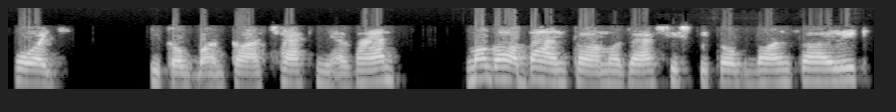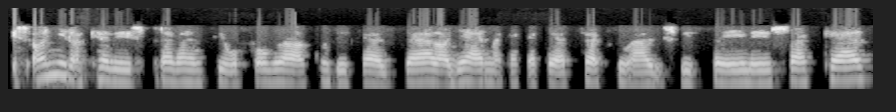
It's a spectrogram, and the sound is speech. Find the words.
hogy titokban tartsák nyilván, maga a bántalmazás is titokban zajlik, és annyira kevés prevenció foglalkozik ezzel a gyermekeket ért szexuális visszaélésekkel,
